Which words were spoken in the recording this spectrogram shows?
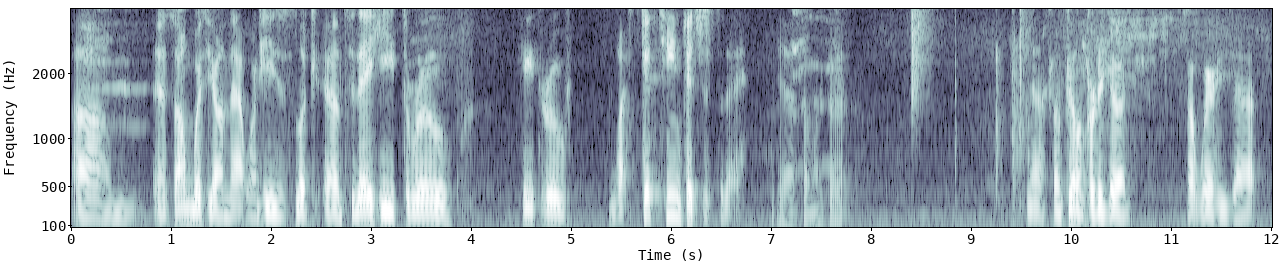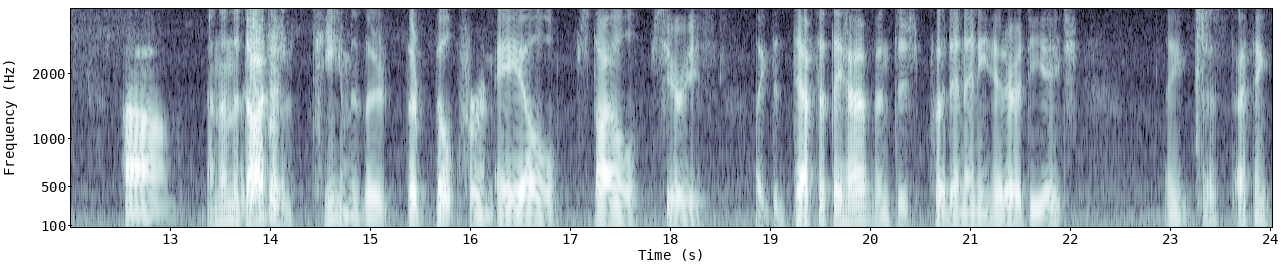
um, and so I'm with you on that one. He's look uh, today. He threw he threw what 15 pitches today. Yeah, something like that. Yeah, so I'm feeling pretty good about where he's at. Um, And then the yeah, Dodgers but- team, they're they're built for an AL style series. Like the depth that they have, and just put in any hitter at DH. Like that's, I think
